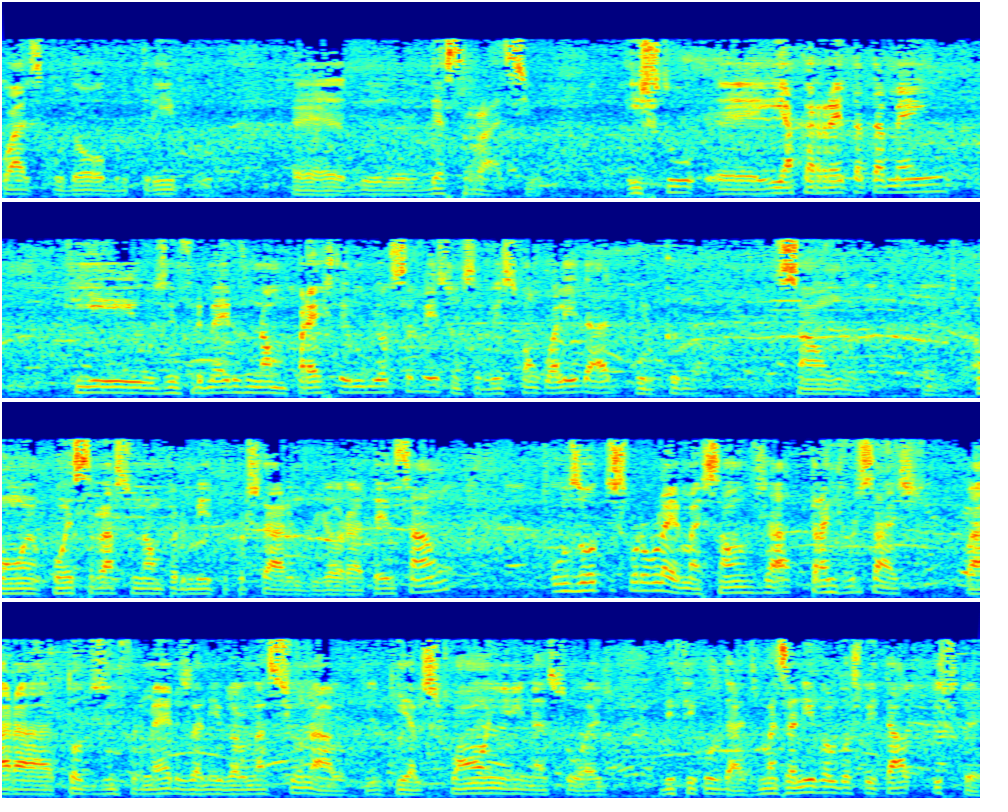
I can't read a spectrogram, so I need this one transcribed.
quase o dobro, o triplo eh, de, desse rácio. Isto eh, e acarreta também que os enfermeiros não prestem o melhor serviço, um serviço com qualidade, porque são, com, com esse raço não permite prestar melhor atenção. Os outros problemas são já transversais para todos os enfermeiros a nível nacional, que eles põem nas suas dificuldades. Mas a nível do hospital, isto é,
